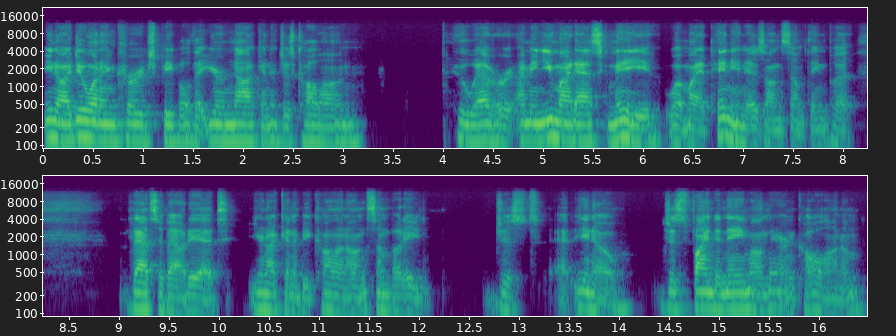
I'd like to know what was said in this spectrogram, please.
you know, I do want to encourage people that you're not going to just call on whoever. I mean, you might ask me what my opinion is on something, but that's about it. You're not going to be calling on somebody just, eh, you know, just find a name on there and call on them.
